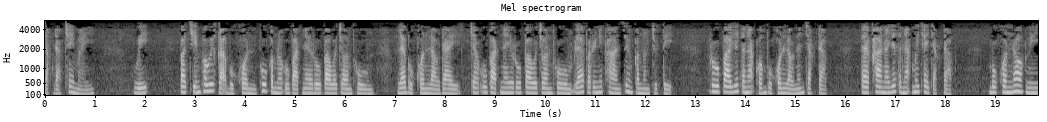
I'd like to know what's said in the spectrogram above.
จักดับใช่ไหม วิ ปัจฉิมภวิกะบุคคล ผู้กำลังอุบัติในรูปาวจรภูมิ และบุคคลเหล่าใดจากอุบัติในรูปาวจรภูมิ และปรินิพานซึ่งกำลังจุติ รูปายตนะของบุคคลเหล่านั้นจักดับ แต่คานายตนะไม่ใช่จักดับ บุคคลนอกนี้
